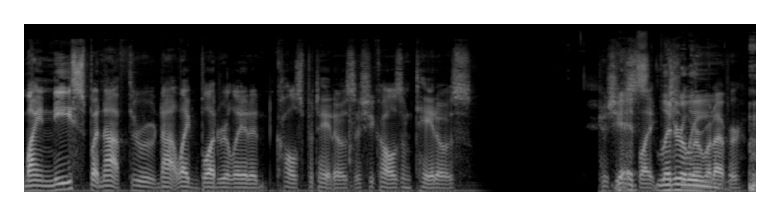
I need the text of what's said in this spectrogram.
my niece, but not through not like blood related, calls potatoes. She calls them tatoes. Because she's Yeah, it's like literally- whatever.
